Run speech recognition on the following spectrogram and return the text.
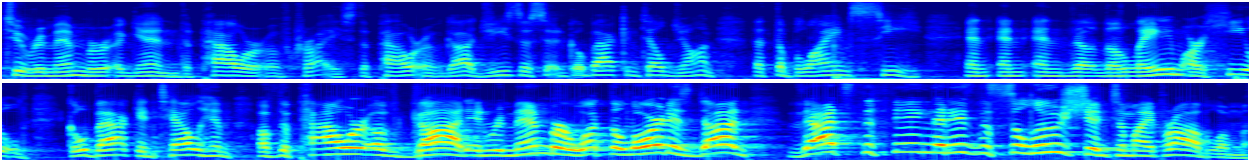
to remember again the power of Christ, the power of God. Jesus said, Go back and tell John that the blind see and, and, and the, the lame are healed. Go back and tell him of the power of God and remember what the Lord has done. That's the thing that is the solution to my problem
